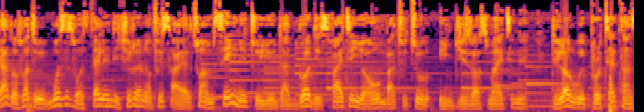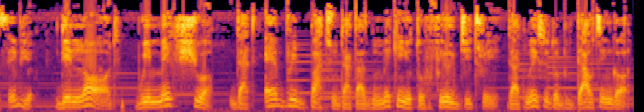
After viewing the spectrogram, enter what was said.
That was what Moses was telling the children of Israel. So I'm saying it to you that God is fighting your own battle too in Jesus' mighty name. The Lord will protect and save you. The Lord will make sure that every battle that has been making you to feel jittery, that makes you to be doubting God,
